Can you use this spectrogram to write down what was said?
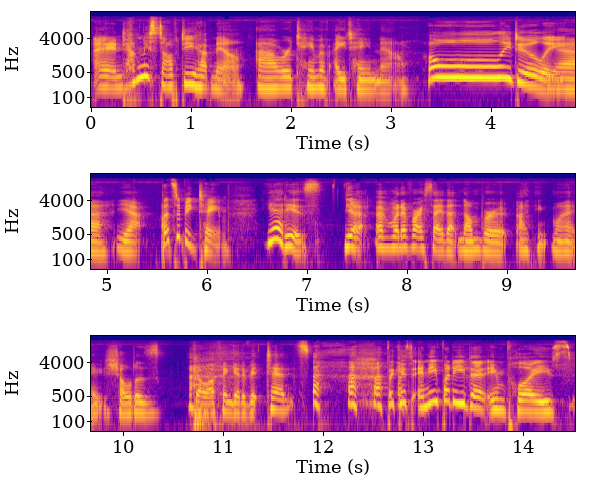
And how many staff do you have now? Uh, we're a team of 18 now. Holy dooly! Yeah, yeah. that's a big team. Yeah, it is. Yeah. And whenever I say that number, I think my shoulders go up and get a bit tense. because anybody that employs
